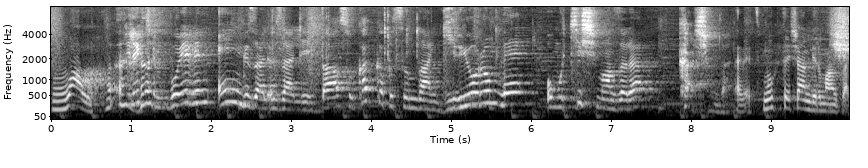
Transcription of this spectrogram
Wow! Dilekçim bu evin en güzel özelliği daha sokak kapısından giriyorum ve o müthiş manzara karşımda. evet muhteşem bir manzara.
